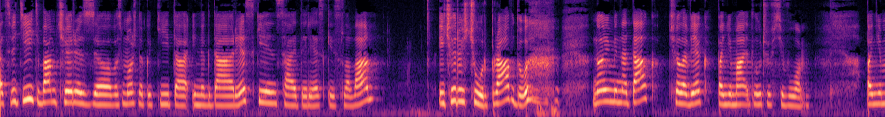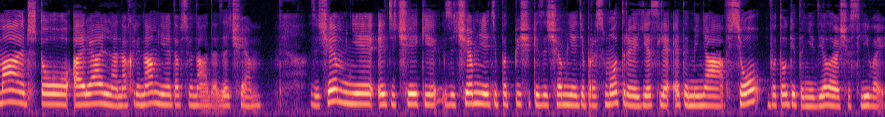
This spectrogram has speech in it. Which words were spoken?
подсветить вам через, э, возможно, какие-то иногда резкие инсайты, резкие слова и чересчур правду, но именно так человек понимает лучше всего. Понимает, что а реально нахрена мне это все надо, зачем? Зачем мне эти чеки, зачем мне эти подписчики, зачем мне эти просмотры, если это меня все в итоге-то не делает счастливой?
